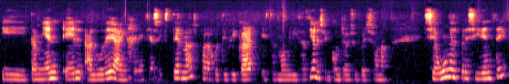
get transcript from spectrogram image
Y también él alude a injerencias externas para justificar estas movilizaciones en contra de su persona. Según el presidente,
